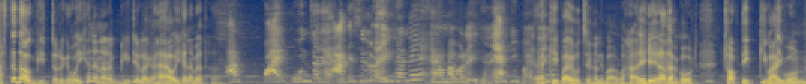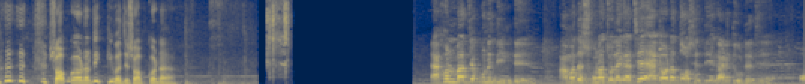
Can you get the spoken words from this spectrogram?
আসতে দাও গিটটা রেখে ওইখানে না গিটে লাগে হ্যাঁ ওইখানে ব্যথা আর পায়ে কোন জায়গায় আগে ছিল এইখানে এখন আবার এইখানে একই পায়ে একই পায়ে হচ্ছে খালি বারবার। আরে এরা দেখো সব টিক্কি ভাই বোন। সব কটা টিক্কি বাজে সব কটা। এখন বাজছে পৌনে তিনটে। আমাদের সোনা চলে গেছে এগারোটা দশের দিকে গাড়িতে উঠেছে। ও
